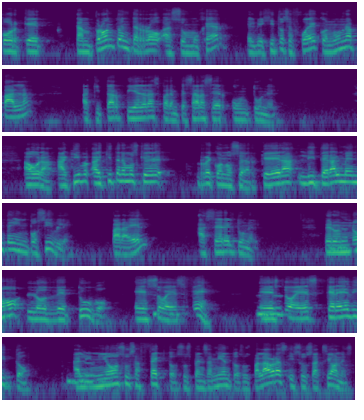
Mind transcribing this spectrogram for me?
porque Tan pronto enterró a su mujer, el viejito se fue con una pala a quitar piedras para empezar a hacer un túnel. Ahora, aquí, aquí tenemos que reconocer que era literalmente imposible para él hacer el túnel, pero no lo detuvo. Eso es fe. Eso es crédito. Alineó sus afectos, sus pensamientos, sus palabras y sus acciones.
